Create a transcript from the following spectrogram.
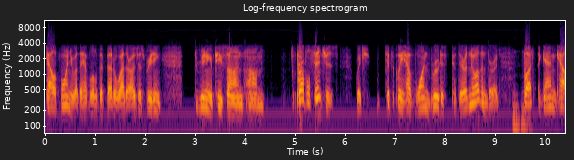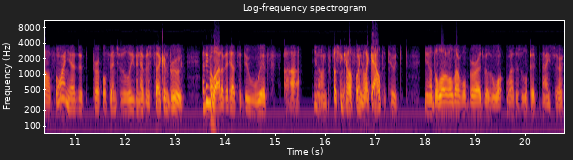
California where they have a little bit better weather. I was just reading reading a piece on um, purple finches, which typically have one brood because they're a northern bird. But again, in California, the, purple finches will even have a second brood. I think a lot of it has to do with, uh, you know, especially in California, like altitude. You know, the lower level birds where the weather's a little bit nicer,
